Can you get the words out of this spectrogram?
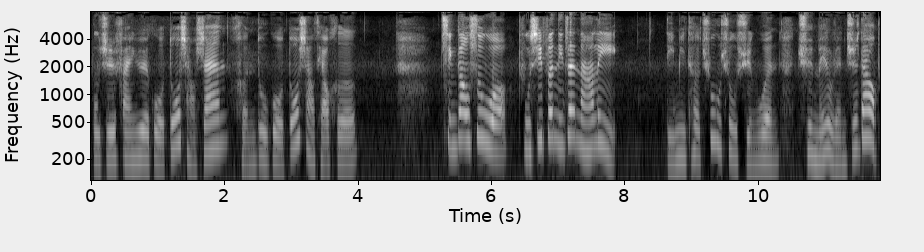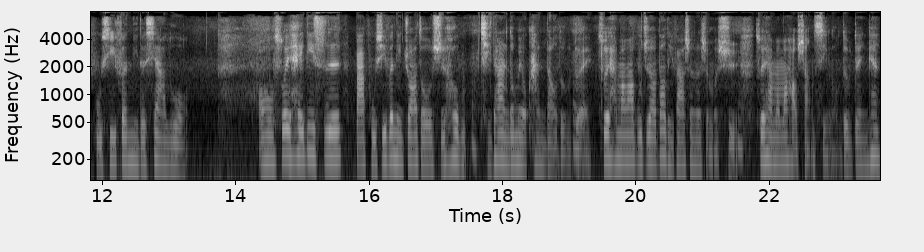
不知翻越过多少山，横渡过多少条河。请告诉我，普西芬尼在哪里？迪密特处处询问，却没有人知道普西芬尼的下落。哦，所以黑蒂斯把普西芬尼抓走的时候，其他人都没有看到，对不对？所以他妈妈不知道到底发生了什么事，所以他妈妈好伤心哦，对不对？你看，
